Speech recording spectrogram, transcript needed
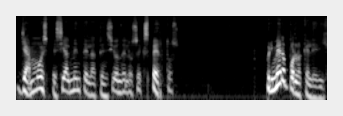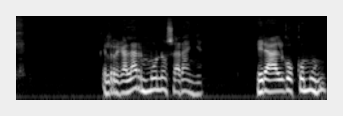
llamó especialmente la atención de los expertos, primero por lo que le dije. El regalar monos araña era algo común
